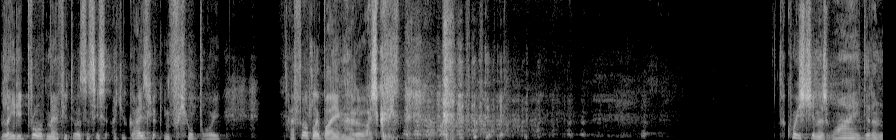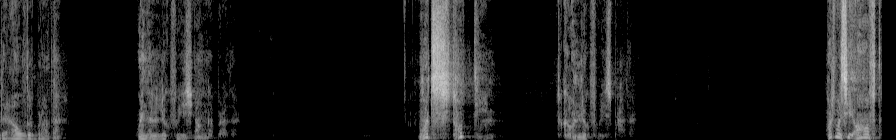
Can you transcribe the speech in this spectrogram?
A lady brought Matthew to us and says, Are you guys looking for your boy? I felt like buying her ice cream. the question is why didn't the elder brother went and look for his younger brother? What stopped him to go and look for his brother? What was he after?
